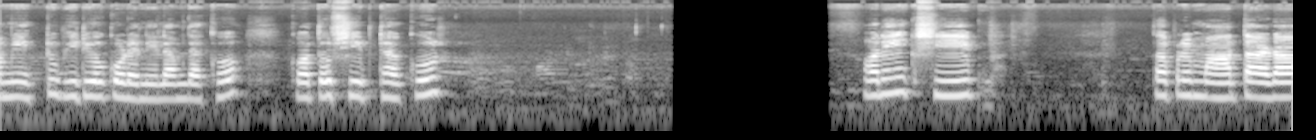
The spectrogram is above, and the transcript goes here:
আমি একটু ভিডিও করে নিলাম, দেখো কত শিব ঠাকুর। অনেক শিব, তারপরে মা তারা।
